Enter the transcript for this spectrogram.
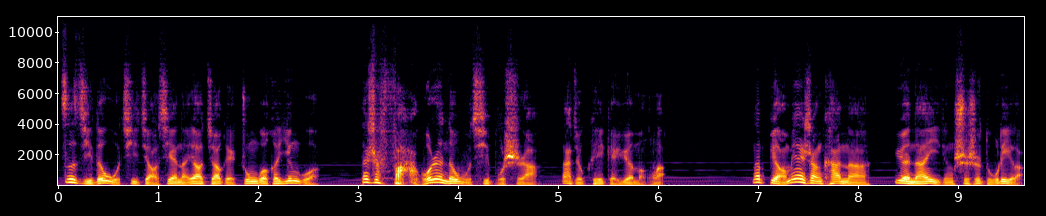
自己的武器缴械呢要交给中国和英国，但是法国人的武器不是啊，那就可以给越盟了。那表面上看呢，越南已经事实独立了，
